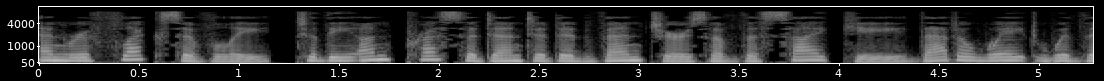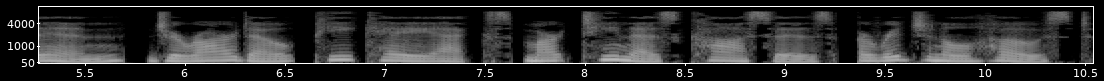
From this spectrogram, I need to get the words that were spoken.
and reflexively, to the unprecedented adventures of the psyche that await within. Gerardo PKX Martinez Casas, original host,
